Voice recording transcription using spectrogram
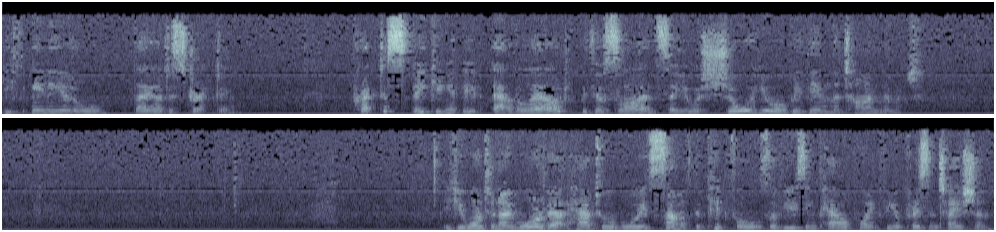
if any at all. They are distracting. Practice speaking it out aloud with your slides so you are sure you are within the time limit. If you want to know more about how to avoid some of the pitfalls of using PowerPoint for your presentation,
